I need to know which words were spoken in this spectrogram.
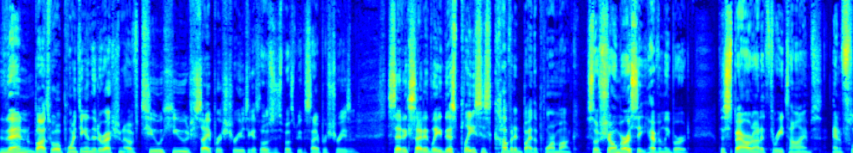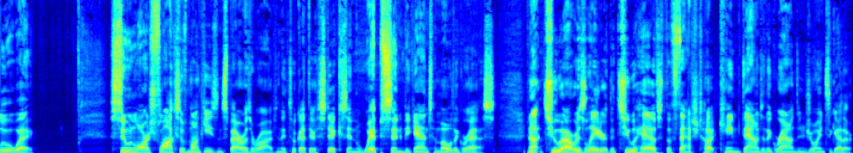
Then Batuo, pointing in the direction of two huge cypress trees, I guess those are supposed to be the cypress trees, said excitedly, This place is coveted by the poor monk, so show mercy, heavenly bird. The sparrow nodded three times and flew away. Soon large flocks of monkeys and sparrows arrived, and they took out their sticks and whips and began to mow the grass. Not two hours later, the two halves of the thatched hut came down to the ground and joined together.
